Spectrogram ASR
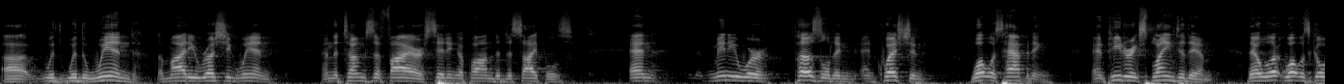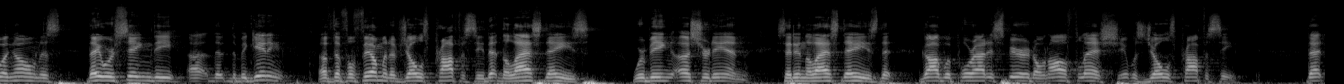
uh, with, with the wind, the mighty rushing wind, and the tongues of fire sitting upon the disciples. And many were puzzled and, and questioned what was happening. And Peter explained to them that what, what was going on is they were seeing the, uh, the, the beginning of the fulfillment of Joel's prophecy that the last days were being ushered in. He said in the last days that God would pour out His Spirit on all flesh. It was Joel's prophecy that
